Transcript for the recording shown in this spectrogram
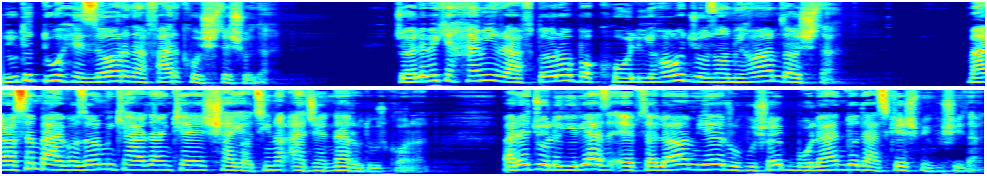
حدود دو هزار نفر کشته شدن. جالبه که همین رفتار رو با کولی ها و جزامی ها هم داشتن. مراسم برگزار می‌کردن که شیاطین و اجنه رو دور کنن. برای جلوگیری از ابتلا هم یه روپوشای بلند و دستکش میپوشیدن.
